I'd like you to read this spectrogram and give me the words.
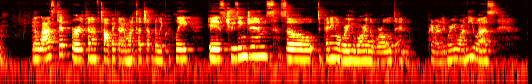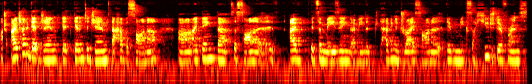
the last tip or kind of topic that I want to touch up really quickly is choosing gyms. So depending on where you are in the world and primarily where you are in the US, I try to get gyms, get, get into gyms that have a sauna. Uh, I think that the sauna, is, I've, it's amazing. I mean, the, having a dry sauna, it makes a huge difference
